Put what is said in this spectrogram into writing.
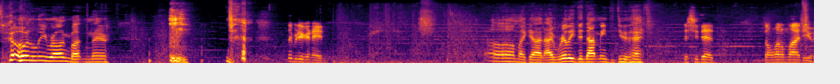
totally wrong button there. Liberty grenade. Oh my god, I really did not mean to do that. Yes, you did. Don't let them lie to you.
